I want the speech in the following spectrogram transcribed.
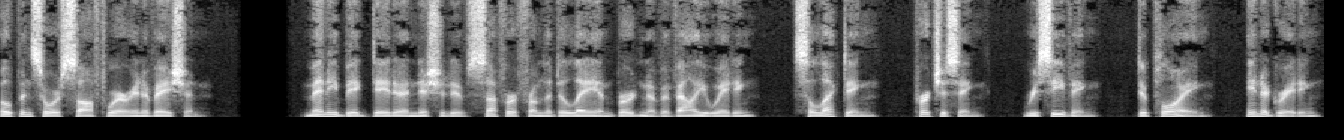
open source software innovation. Many big data initiatives suffer from the delay and burden of evaluating, selecting, purchasing, receiving, deploying, integrating,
